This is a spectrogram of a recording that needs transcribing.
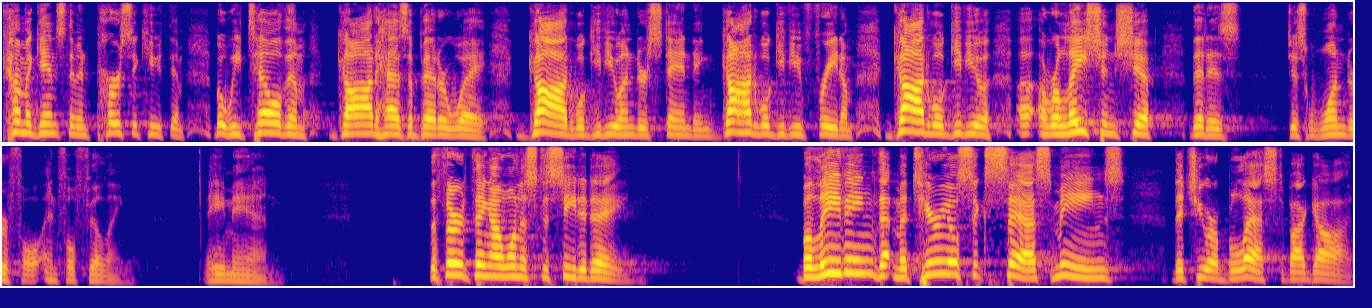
come against them and persecute them, but we tell them God has a better way. God will give you understanding. God will give you freedom. God will give you a, a relationship that is just wonderful and fulfilling. Amen. The third thing I want us to see today believing that material success means that you are blessed by God.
